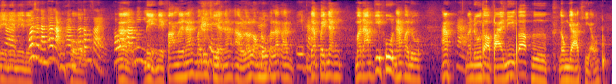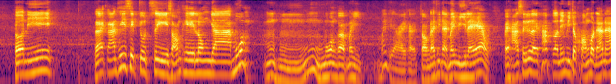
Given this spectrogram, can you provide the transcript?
นี่ใช่นี่นี่เพราะฉะนั้นถ้าหลักพันโอ้โหก็ต้องใส่ เพราะว่าพระไม่มี นี่นี่ฟังเลยนะ ไม่ได้เชียร์นะเอาแล้วลองดูกันแล้วกันดีค่ะจะเป็นอย่างมาดามกี้พูดนะคอยดูอะค่ะมาดูต่อไปนี่ก็คือลงยาเขียว ตัวนี้ รายการที่สิบจุดสี่สองเคลงยาม่วง อือหือ ม่วงก็ไม่ไม่ได้อะไรค่ะ จองได้ที่ไหนไม่มีแล้ว ไปหาซื้อเลยครับ ตอนนี้มีเจ้าของหมดแล้วนะ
